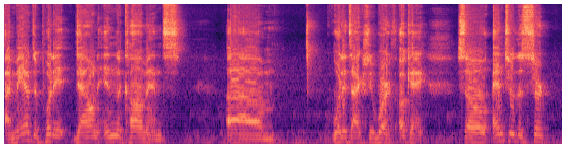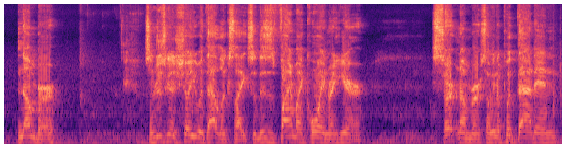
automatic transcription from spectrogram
I may have to put it down in the comments um, what it's actually worth. Okay, so enter the cert number. So I'm just going to show you what that looks like. So this is find my coin right here. Cert number. So I'm going to put that in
